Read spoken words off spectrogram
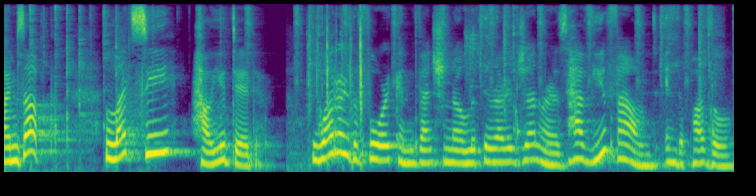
Time's up! Let's see how you did. What are the four conventional literary genres have you found in the puzzle?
